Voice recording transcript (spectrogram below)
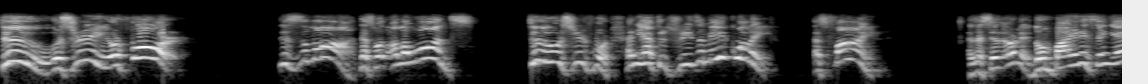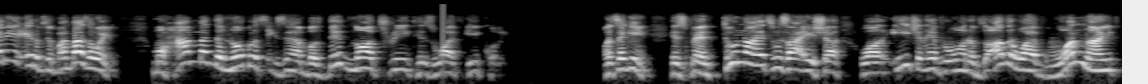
Two or three or four. This is the law. That's what Allah wants. Two or three or four. And you have to treat them equally. That's fine. As I said earlier, don't buy anything, any, any of them. And by the way, Muhammad, the noblest example, did not treat his wife equally. Once again, he spent two nights with Aisha, while each and every one of the other wife one night,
